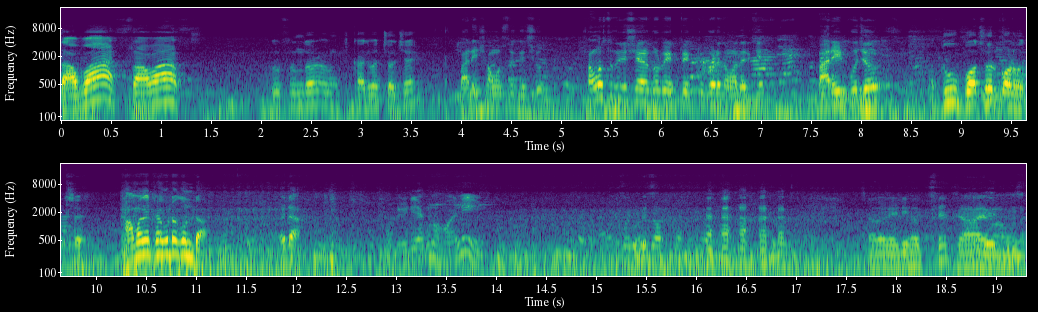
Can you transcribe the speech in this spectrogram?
সাবাস সাবাস। খুব সুন্দর এবং কাজ বাজ চলছে বাড়ির সমস্ত কিছু। সমস্ত কিছু শেয়ার করব একটু একটু করে তোমাদেরকে। বাড়ির পুজো দু বছর পর হচ্ছে। আমাদের ঠাকুরটা কোনটা? এটা? রেডি এখনও হয়নি? চলো রেডি হচ্ছে। মা মনসা।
